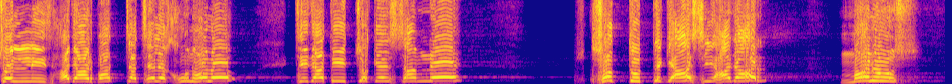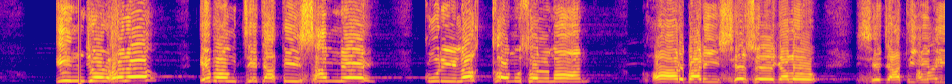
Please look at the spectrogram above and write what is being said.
চল্লিশ হাজার বাচ্চা ছেলে খুন হলো, যে জাতির চোখের সামনে সত্তর থেকে আশি হাজার মানুষ ইঞ্জোর হলো এবং যে জাতির সামনে কুড়ি লক্ষ মুসলমান ঘর বাড়ি শেষ হয়ে গেল। সে জাতি যদি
